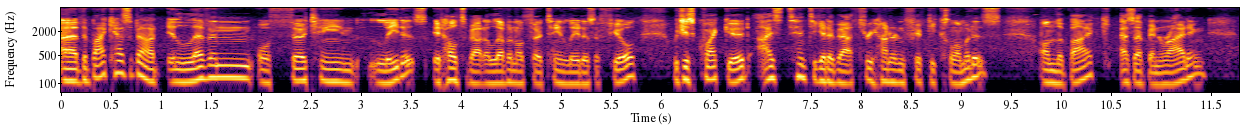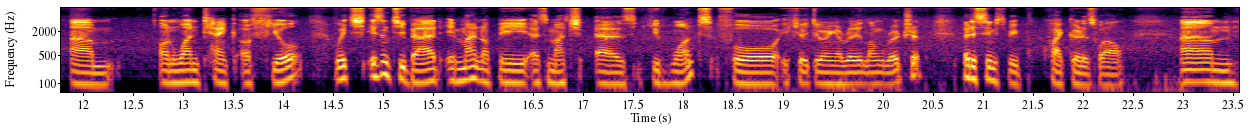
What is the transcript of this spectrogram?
Uh, the bike has about 11 or 13 liters. It holds about 11 or 13 liters of fuel, which is quite good. I tend to get about 350 kilometers on the bike as I've been riding. Um, on one tank of fuel, which isn't too bad. It might not be as much as you'd want for if you're doing a really long road trip, but it seems to be quite good as well. Um,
